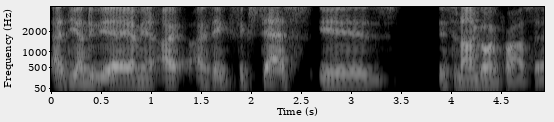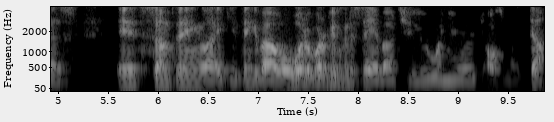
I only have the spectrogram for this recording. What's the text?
at the end of the day, I mean, I, I think success is it's an ongoing process. It's something like you think about, well, what are, what are people going to say about you when you're ultimately done?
